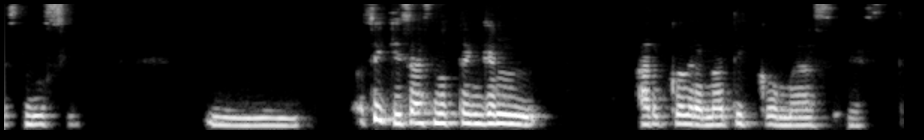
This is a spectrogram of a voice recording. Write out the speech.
Es Lucy. Y sí, quizás no tenga el arco dramático más, este,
